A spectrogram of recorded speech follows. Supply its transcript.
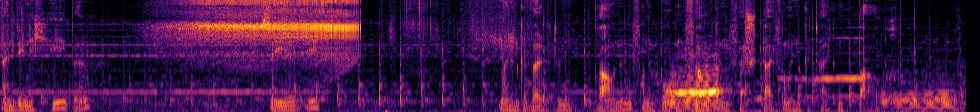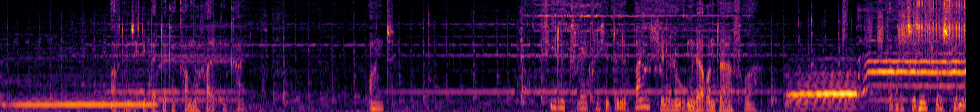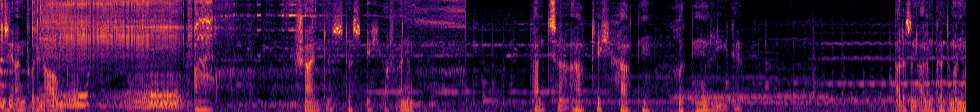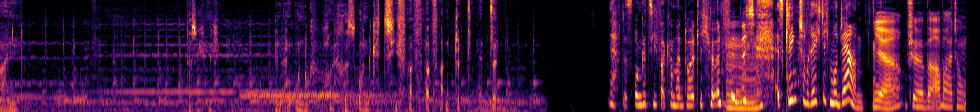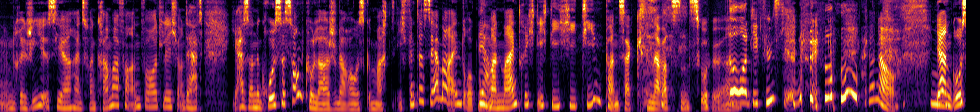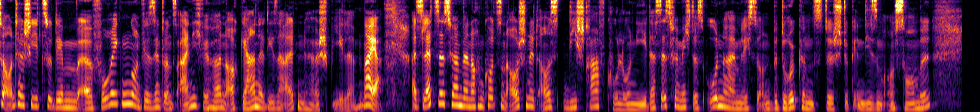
ein wenig hebe, sehe ich meinen gewölbten, braunen, von bogenförmigen Versteifungen geteilten Bauch auf dem sich die Bettdecke kaum noch halten kann. Und viele klägliche, dünne Beinchen lugen darunter hervor. Geradezu hilflos flimmern sie einem vor den Augen. Auch scheint es, dass ich auf einem panzerartig harten Rücken liege. Alles in allem könnte man meinen, dass ich mich in ein ungeheures Ungeziefer verwandelt hätte. Das Ungeziefer kann man deutlich hören, finde mhm. ich. Es klingt schon richtig modern. Ja, für Bearbeitung und Regie ist hier Heinz von Kramer verantwortlich und er hat ja so eine große Soundcollage daraus gemacht. Ich finde das sehr beeindruckend. Ja. Man meint richtig, die Chitinpanzer knarzen zu hören. Oh, die Füßchen. genau. Ja, ein großer Unterschied zu dem äh, vorigen und wir sind uns einig, wir hören auch gerne diese alten Hörspiele. Naja, als letztes hören wir noch einen kurzen Ausschnitt aus Die Strafkolonie. Das ist für mich das unheimlichste und bedrückendste Stück in diesem Ensemble.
